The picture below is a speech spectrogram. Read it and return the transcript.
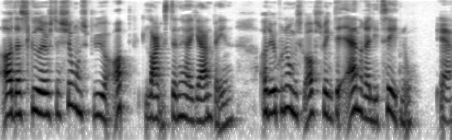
Og der skyder jo stationsbyer op langs den her jernbane, og det økonomiske opsving, det er en realitet nu. Ja,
